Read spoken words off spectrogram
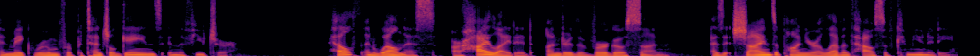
and make room for potential gains in the future. Health and wellness are highlighted under the Virgo sun as it shines upon your 11th house of community.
